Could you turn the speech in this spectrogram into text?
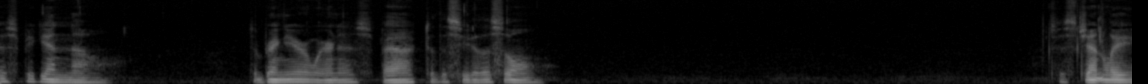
Just begin now to bring your awareness back to the seat of the soul. Just gently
